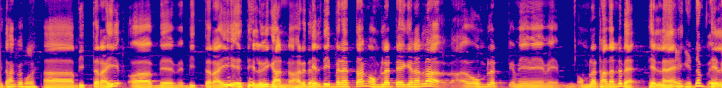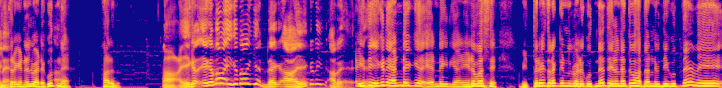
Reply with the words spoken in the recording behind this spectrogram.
හිතක බිත්තරයි බිත්තරයි තෙලුයි ගන්න හරි දෙල් තිබ නැත්තං ඔම්ලට්ටේ ගෙනල්ලා ඔම්ලට් ඔම්ලට හදන්න බෑ. තෙල්නෑ තෙල්තර ගෙනල් වැඩකුත් නෑ හරිද ඒක ඒක තම ඒක තම කිය දැ ආයකට අර ඒති ඒකන ඇන්ඩ ඇන්ඩ ඊට පස්සේ බිත්තර විතරක්ගන්න වැඩකුත්න තෙල් නැතු හදන්න විදිකුත්න මේ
